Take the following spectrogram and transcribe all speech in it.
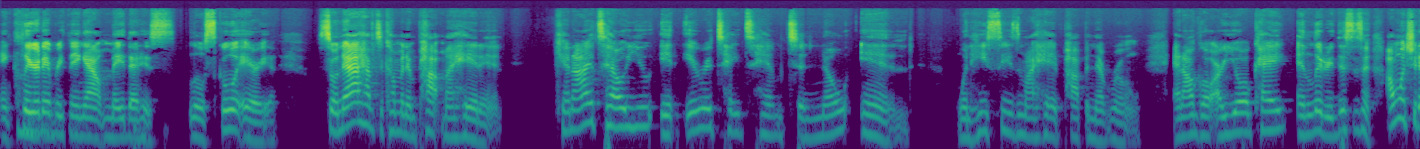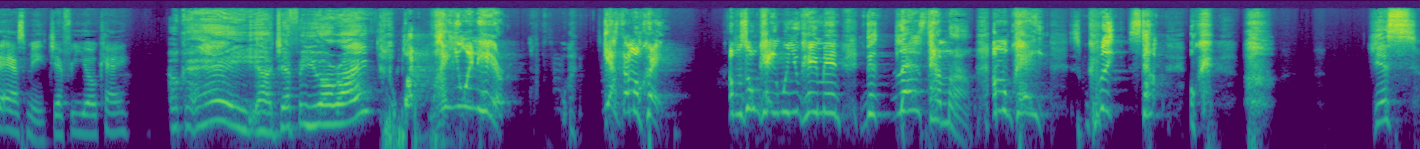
and cleared Mhm. everything out and made that his little school area. So now I have to come in and pop my head in. Can I tell you, it irritates him to no end when he sees my head pop in that room. And I'll go, Are you okay? And literally, this is it. I want you to ask me, Jeffrey, you okay? Okay, hey, uh, Jeffrey, you all right? What? Why are you in here? Yes, I'm okay. I was okay when you came in the last time, Mom. I'm okay. Please stop. Okay. Just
